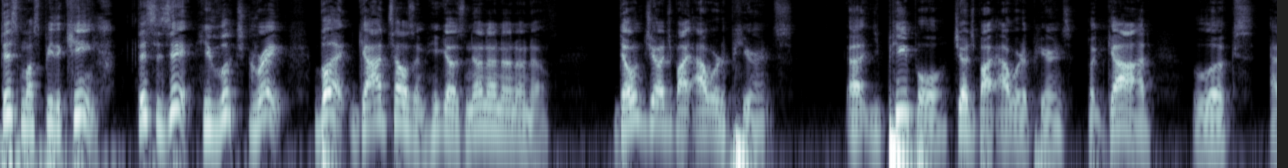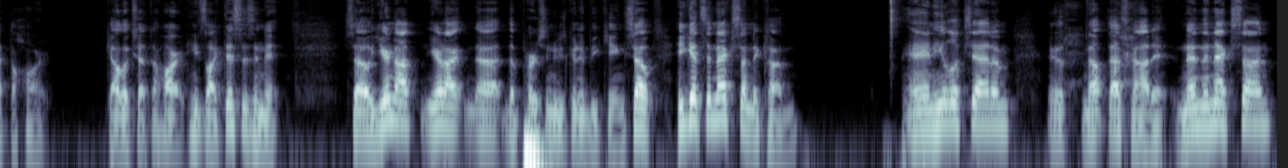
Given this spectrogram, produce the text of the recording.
"This must be the king. This is it. He looks great." But God tells him, He goes, "No, no, no, no, no. Don't judge by outward appearance. Uh, you people judge by outward appearance, but God looks at the heart. God looks at the heart. He's like, this isn't it. So you're not you're not uh, the person who's going to be king. So he gets the next son to come, and he looks at him. Goes, nope, that's not it. And then the next son,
